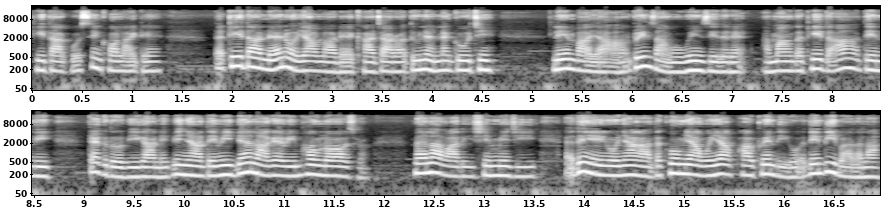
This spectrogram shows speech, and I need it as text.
တိသားကိုဆင့်ခေါ်လိုက်တယ် တတိသားနန်းတော်ရောက်လာတဲ့အခါကျတော့သူနဲ့နှစ်ကိုချင်းလင်းပါရအောင်တွင်းဆောင်ကိုဝင်စေတဲ့အမောင်တတိသားအတင်းဒီတက်ကတူပြီးကနေပညာသင်ပြီးပြန်လာခဲ့ပြီမဟုတ်လို့ဆိုတော့မှန်လာပါသည်ရှင်မင်းကြီးအသင်ရင်ကိုညကတခုမြဝင်ရောက်ဖောက်ထွင်းသည်ကိုအသင်သိပါသလား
